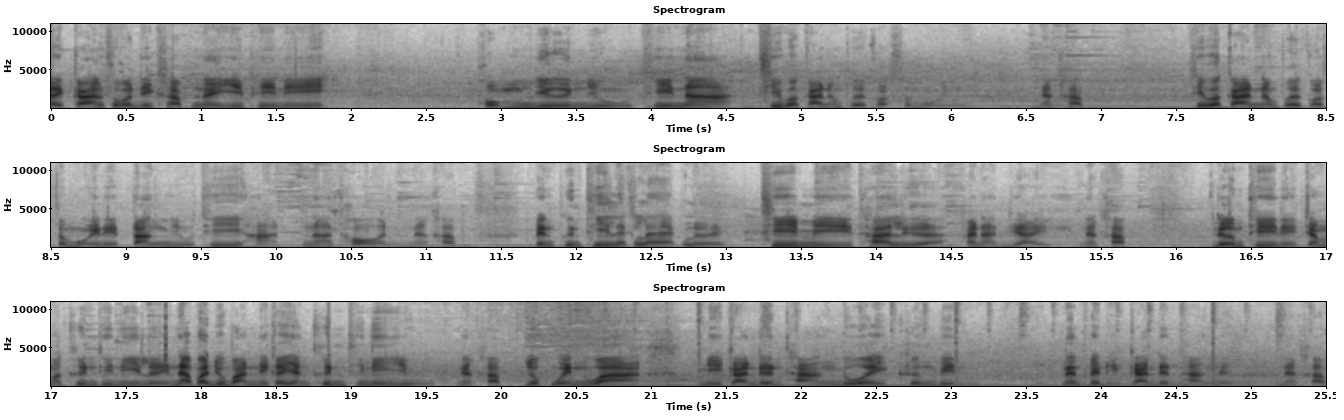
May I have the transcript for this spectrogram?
รายการสวัสดีครับใน EP นี้ ผมยืนอยู่ที่หน้าที่ว่าการอำเภอเกาะสมุยนะครับ ที่ว่าการอำเภอเกาะสมุยเนี่ยตั้งอยู่ที่หาดหน้าทอนนะครับ เป็นพื้นที่แรก ๆเลย ที่มีท่าเรือขนาดใหญ่นะครับ เดิมทีเนี่ยจะมาขึ้นที่นี่เลย ณ ปัจจุบันนี้ก็ยังขึ้นที่นี่อยู่นะครับ ยกเว้นว่ามีการเดินทางด้วยเครื่องบิน นั่นเป็นอีกการเดินทางหนึ่งนะครับ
